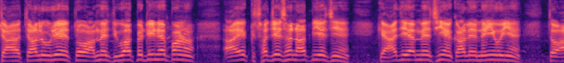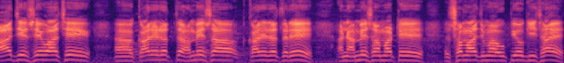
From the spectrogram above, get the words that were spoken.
ચા ચાલુ રહે તો અમે યુવા પેઢીને પણ આ એક સજેશન આપીએ છીએ કે આજે અમે છીએ, કાલે નહીં હોઈએ, તો આ જે સેવા છે કાર્યરત હંમેશા કાર્યરત રહે અને હંમેશા માટે સમાજમાં ઉપયોગી થાય,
